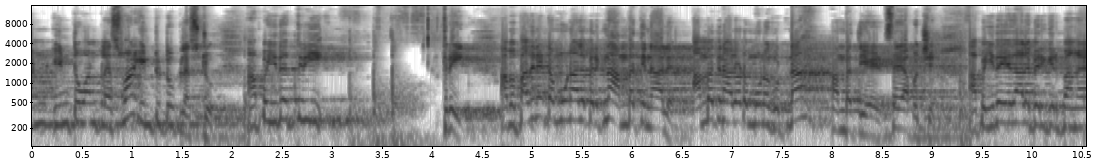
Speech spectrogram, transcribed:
One into one plus one into two plus two அப்ப இதை த்ரீ த்ரீ அப்ப பதினெட்டு மூணால பெருக்குனா ஐம்பத்தி நாலு ஐம்பத்தி நாலோட மூணு கூட்டினா ஐம்பத்தி ஏழு சரியா போச்சு. அப்ப இதை எதால பெருக்கிருப்பாங்க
